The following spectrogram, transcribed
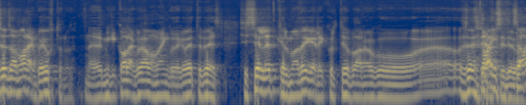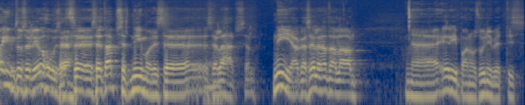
seda on varem ka juhtunud, mingi Kalev Cramo mängudega VTB-s, siis sel hetkel ma tegelikult juba nagu see, see aimdus oli õhus, et see, see täpselt niimoodi see, see läheb seal. nii, aga selle nädala äh, eripanus Unibetis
